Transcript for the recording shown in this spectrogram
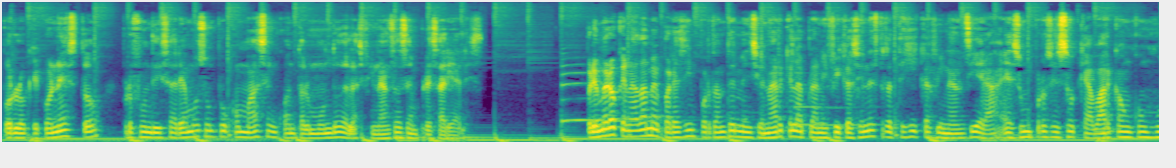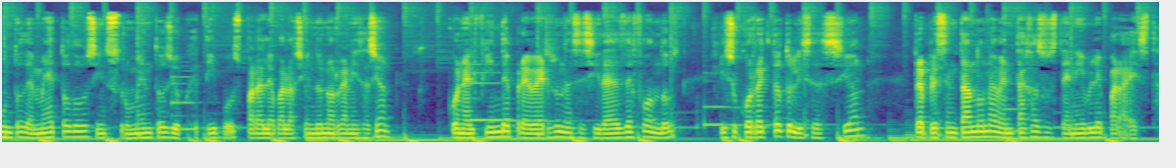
por lo que con esto profundizaremos un poco más en cuanto al mundo de las finanzas empresariales. Primero que nada me parece importante mencionar que la planificación estratégica financiera es un proceso que abarca un conjunto de métodos, instrumentos y objetivos para la evaluación de una organización, con el fin de prever sus necesidades de fondos y su correcta utilización representando una ventaja sostenible para esta.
